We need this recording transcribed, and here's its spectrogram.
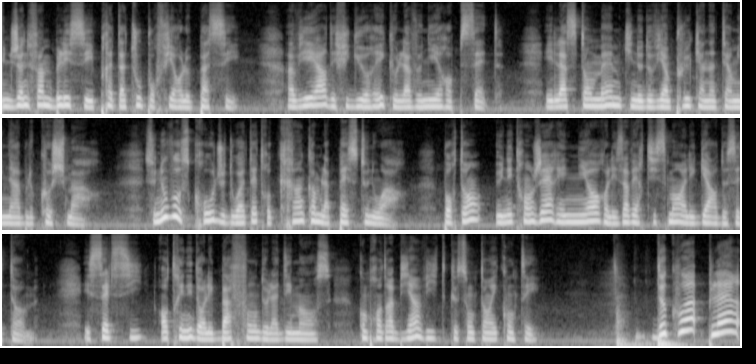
Une jeune femme blessée, prête à tout pour fuir le passé. Un vieillard défiguré que l'avenir obsède, et l'instant même qui ne devient plus qu'un interminable cauchemar. Ce nouveau Scrooge doit être craint comme la peste noire. Pourtant, une étrangère ignore les avertissements à l'égard de cet homme, et celle-ci, entraînée dans les bas-fonds de la démence, comprendra bien vite que son temps est compté. De quoi plaire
